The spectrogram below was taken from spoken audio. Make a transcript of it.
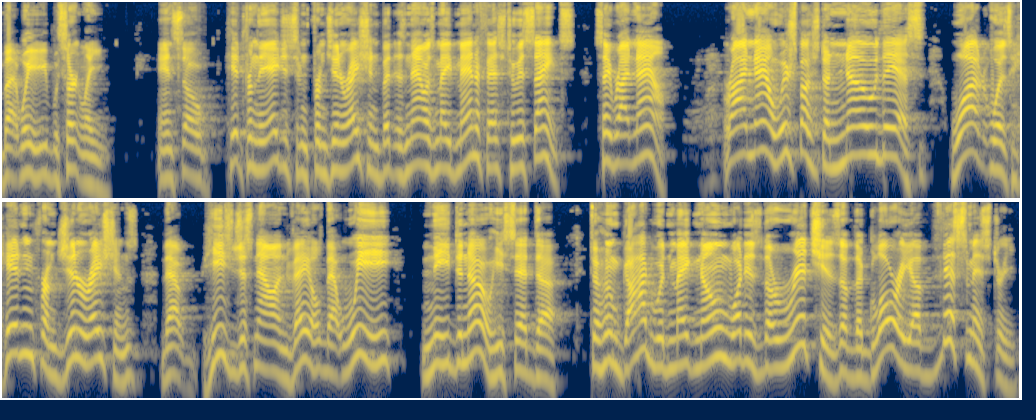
but we, we certainly, and so hid from the ages and from generation, but is now is made manifest to his saints. Say right now. Right now, we're supposed to know this. What was hidden from generations that he's just now unveiled that we need to know. He said, uh, to whom God would make known what is the riches of the glory of this mystery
